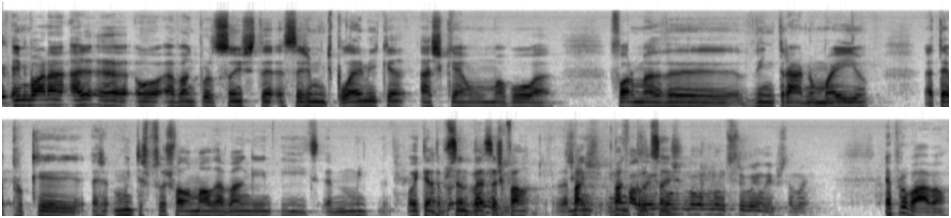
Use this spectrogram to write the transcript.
Embora a, a, a Banco Produções seja muito polémica, acho que é uma boa forma de, de entrar no meio, até porque muitas pessoas falam mal da Bang e, e 80% ah, dessas que falam. Bang, Banco Produções. Não, não, não distribuem livros também? É provável,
